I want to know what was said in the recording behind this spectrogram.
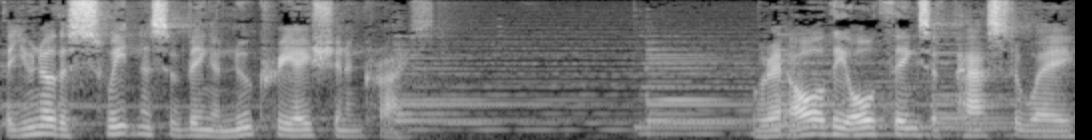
that you know the sweetness of being a new creation in Christ. Where all the old things have passed away,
